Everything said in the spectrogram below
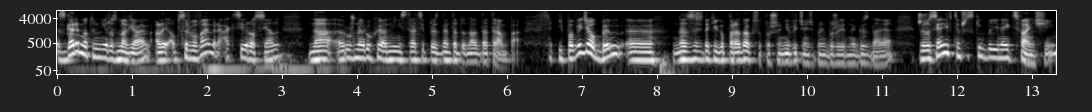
Z Garym o tym nie rozmawiałem, ale obserwowałem reakcje Rosjan na różne ruchy administracji prezydenta Donalda Trumpa. I powiedziałbym, e, na zasadzie takiego paradoksu, proszę nie wyciąć, broń Boże, jednego zdania, że Rosjanie w tym wszystkim byli najcwańsi,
